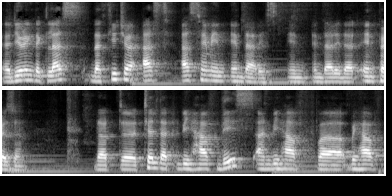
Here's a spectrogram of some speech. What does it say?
Uh, during the class, the teacher asked, asked him in, in Daris, in, in Dari, that in Persian, that uh, tell that we have this and we have uh, we have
